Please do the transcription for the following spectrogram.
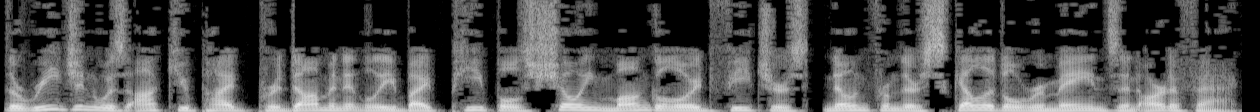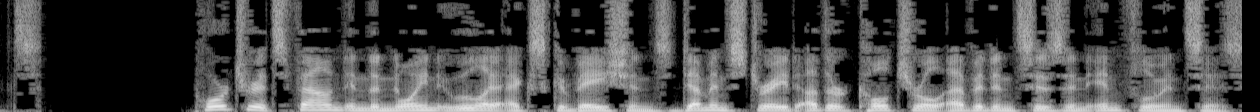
The region was occupied predominantly by peoples showing Mongoloid features, known from their skeletal remains and artifacts. Portraits found in the Noin Ula excavations demonstrate other cultural evidences and influences,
